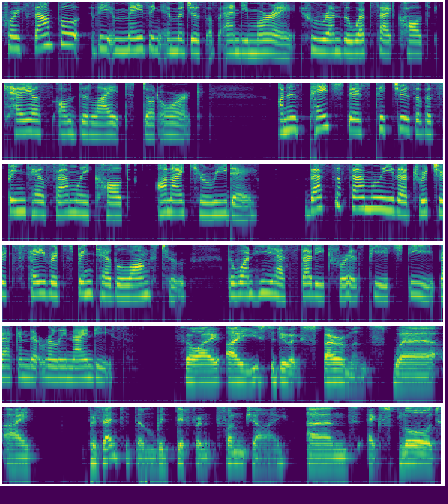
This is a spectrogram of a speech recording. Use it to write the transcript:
For example, the amazing images of Andy Murray, who runs a website called chaosofdelight.org. On his page, there's pictures of a springtail family called Onychiuridae. That's the family that Richard's favorite springtail belongs to, the one he has studied for his PhD back in the early 90s. So I, I used to do experiments where I presented them with different fungi and explored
